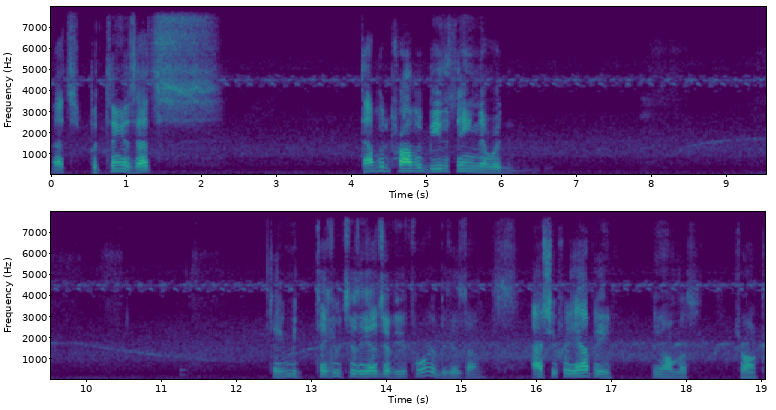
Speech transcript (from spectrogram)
That's. But the thing is, that's. That would probably be the thing that would. Take me, take me to the edge of euphoria because I'm actually pretty happy being homeless, drunk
